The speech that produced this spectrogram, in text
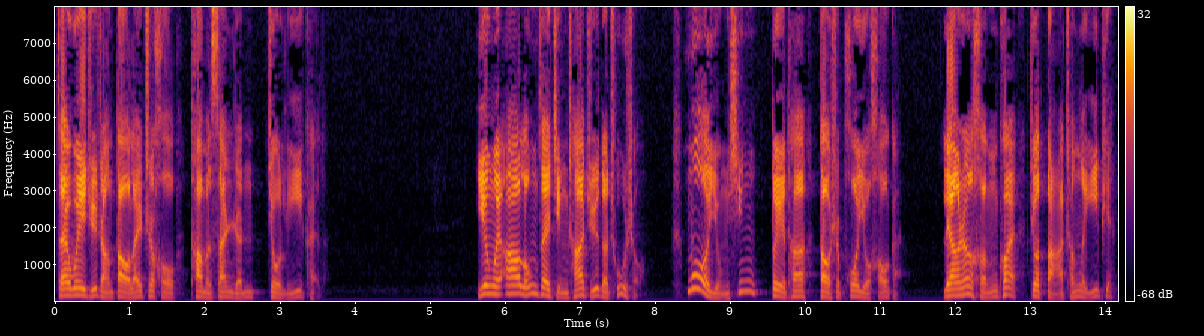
在魏局长到来之后，他们三人就离开了。因为阿龙在警察局的出手，莫永兴对他倒是颇有好感，两人很快就打成了一片。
